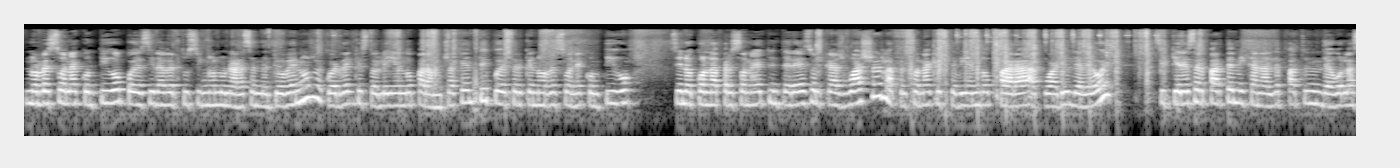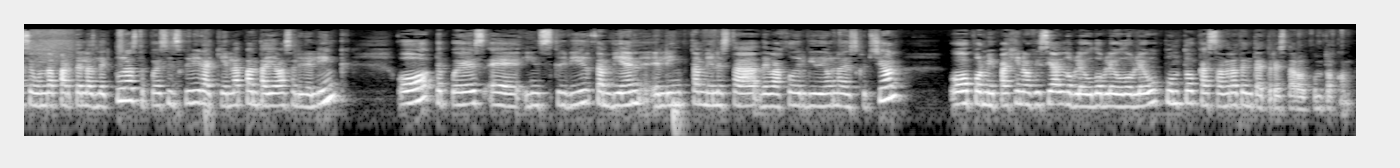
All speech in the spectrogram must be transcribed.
no resuena contigo, puedes ir a ver tu signo lunar ascendente o Venus. Recuerden que estoy leyendo para mucha gente y puede ser que no resuene contigo, sino con la persona de tu interés o el cash washer, la persona que esté viendo para Acuario el día de hoy. Si quieres ser parte de mi canal de Patreon donde hago la segunda parte de las lecturas, te puedes inscribir. Aquí en la pantalla va a salir el link. O te puedes eh, inscribir también, el link también está debajo del video en la descripción. O por mi página oficial www.casandra33tarot.com.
